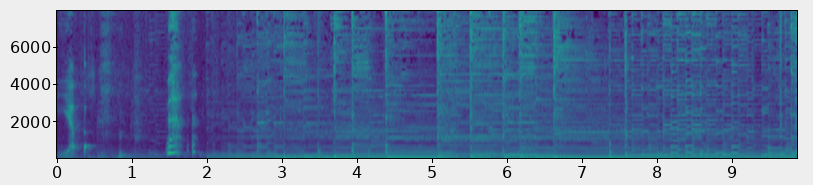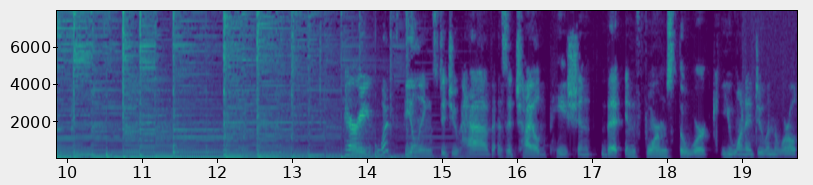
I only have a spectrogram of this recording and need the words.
Yep. Perry, what feelings did you have as a child patient that informs the work you want to do in the world?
